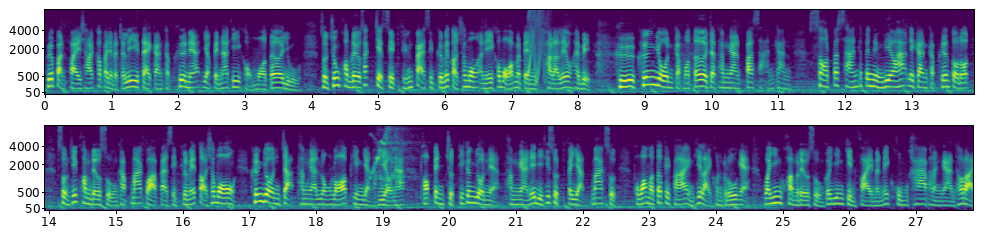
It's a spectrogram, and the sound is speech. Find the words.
เพื่อปั่นไฟชาร์จเข้าไปในแบตเตอรี่ แต่การขับเคลื่อนเนี้ยยังเป็นหน้าที่ของมอเตอร์อยู่ ส่วนช่วงความเร็วสัก 70 ถึง 80 กิโลเมตรต่อชั่วโมงอันนี้เขาบอกว่ามันเป็น Parallel Hybrid คือเครื่องยนต์กับมอเตอร์จะทำงานประสานกัน สอดประสานกันเป็นหนึ่งเดียวฮะในการขับเคลื่อนตัวรถ ส่วนที่ความเร็วสูงครับมากกว่า 80 กิโลเมตรต่อชั่วโมงเครื่องยนต์จะทำงานลงล้อเพียงอย่างเดียวนะฮะ เพราะเป็นจุดที่เครื่องยนต์เนี่ยทำงานได้ดีที่สุดประหยัดมากสุด เพราะว่ามอเตอร์ไฟฟ้าอย่างที่หลายคนรู้ไงว่ายิ่งความเร็วสูงก็ยิ่งกินไฟมันไม่คุ้มค่าพลังงานเท่าไหร่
